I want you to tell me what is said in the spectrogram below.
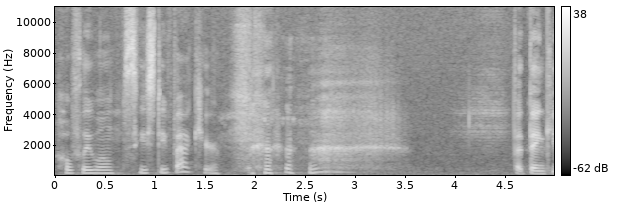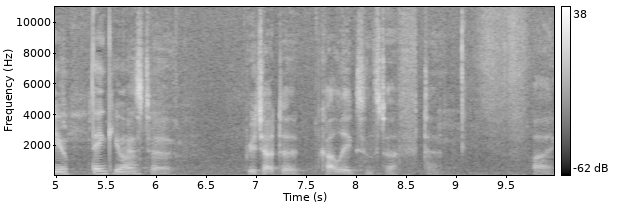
hopefully we'll see Steve back here. but thank you, thank you all. To reach out to colleagues and stuff to apply.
